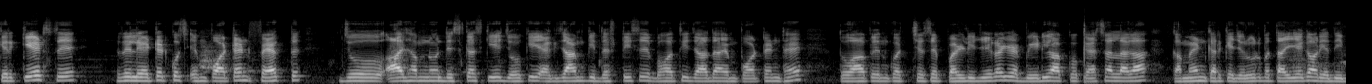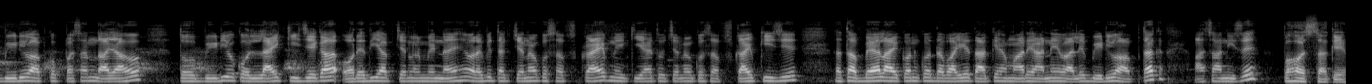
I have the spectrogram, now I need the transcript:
क्रिकेट से रिलेटेड कुछ इंपॉर्टेंट फैक्ट जो आज हम लोग डिस्कस किए, जो कि एग्ज़ाम की दृष्टि से बहुत ही ज़्यादा इंपॉर्टेंट है तो आप इनको अच्छे से पढ़ लीजिएगा। यह वीडियो आपको कैसा लगा कमेंट करके ज़रूर बताइएगा, और यदि वीडियो आपको पसंद आया हो तो वीडियो को लाइक कीजिएगा, और यदि आप चैनल में नए हैं और अभी तक चैनल को सब्सक्राइब नहीं किया है तो चैनल को सब्सक्राइब कीजिए, तथा बेल आइकन को दबाइए, ताकि हमारे आने वाले वीडियो आप तक आसानी से पहुँच सके।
